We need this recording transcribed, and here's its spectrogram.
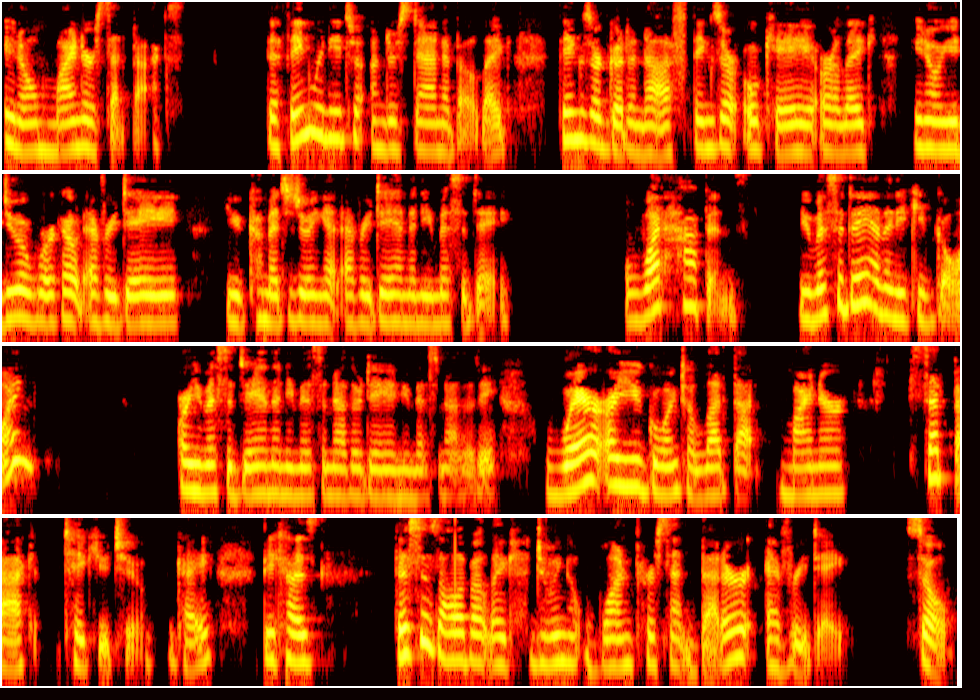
you know, minor setbacks. The thing we need to understand about like things are good enough, things are okay, or like, you know, you do a workout every day, you commit to doing it every day, and then you miss a day. What happens? You miss a day and then you keep going? Or you miss a day and then you miss another day and you miss another day? Where are you going to let that minor setback take you to? Okay. Because this is all about like doing 1% better every day. So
